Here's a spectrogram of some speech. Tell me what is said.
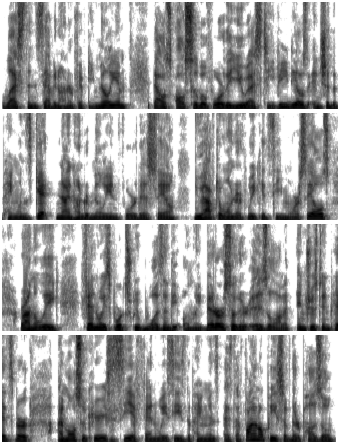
less than 750 million. That was also before the US TV deals. And should the Penguins get 900 million for this sale, you have to wonder if we could see more sales around the league. Fenway Sports Group wasn't the only bidder, so there is a lot of interest in Pittsburgh. I'm also curious to see if Fenway sees the Penguins as the final piece of their puzzle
